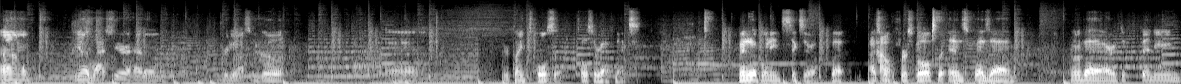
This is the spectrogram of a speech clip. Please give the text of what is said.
um, you know, last year I had a pretty awesome goal. We were playing Tulsa, Tulsa Roughnecks. We ended up winning 6-0, but I scored the first goal. But it was because um, one of uh, our defending,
